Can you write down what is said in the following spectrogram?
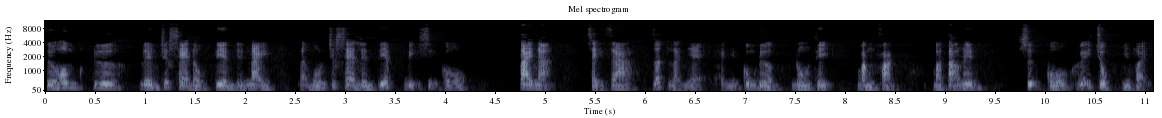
từ hôm đưa lên chiếc xe đầu tiên đến nay là 4 chiếc xe liên tiếp bị sự cố. Tai nạn xảy ra rất là nhẹ ở những cung đường đô thị bằng phẳng mà tạo nên sự cố gãy trục như vậy.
